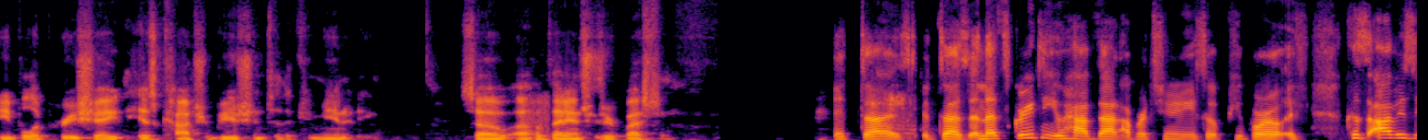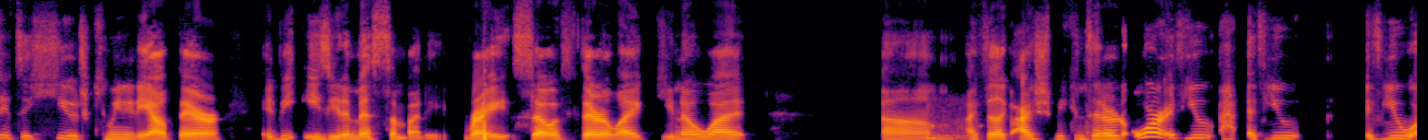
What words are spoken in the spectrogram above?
People appreciate his contribution to the community. So I hope that answers your question. It does. It does. And that's great that you have that opportunity. So people are, if, because obviously it's a huge community out there, it'd be easy to miss somebody, right? So if they're like, you know what, um, I feel like I should be considered, or if you, if you if you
